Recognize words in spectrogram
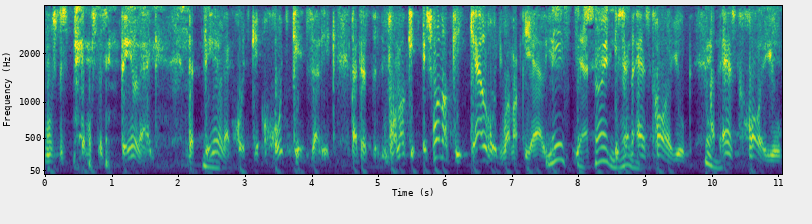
most ez, most ez tényleg, de tényleg hogy, hogy képzelik? Tehát ez van, aki, és van, aki kell, hogy van, aki eljön. Biztos, hogy Hiszen ezt halljuk. Hát ezt halljuk.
